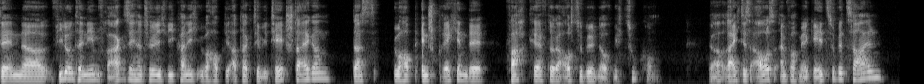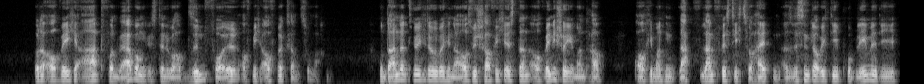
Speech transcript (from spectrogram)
Denn äh, viele Unternehmen fragen sich natürlich, wie kann ich überhaupt die Attraktivität steigern, dass überhaupt entsprechende Fachkräfte oder Auszubildende auf mich zukommen. Ja, reicht es aus, einfach mehr Geld zu bezahlen? Oder auch welche Art von Werbung ist denn überhaupt sinnvoll, auf mich aufmerksam zu machen? Und dann natürlich darüber hinaus, wie schaffe ich es dann auch, wenn ich schon jemand habe, auch jemanden langfristig zu halten. Also das sind, glaube ich, die Probleme, die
